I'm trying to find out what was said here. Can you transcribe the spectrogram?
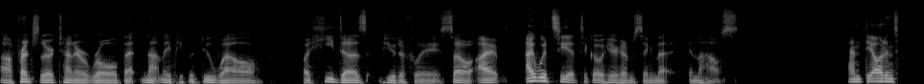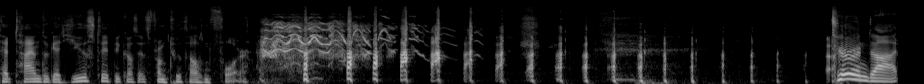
uh, French lyric tenor role that not many people do well, but he does beautifully. So I I would see it to go hear him sing that in the house. And the audience had time to get used to it because it's from 2004. Turandot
